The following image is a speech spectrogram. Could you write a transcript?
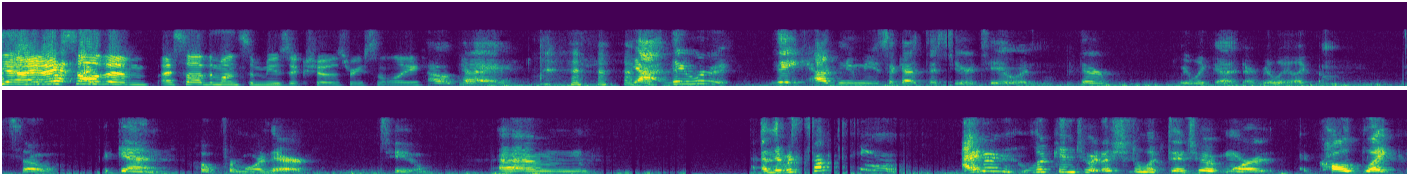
Yeah, I, I saw them. I saw them on some music shows recently. Okay. Yeah, they were they had new music out this year too and they're really good. I really like them. So, again, hope for more there too. Um and there was something I didn't look into it. I should have looked into it more. Called like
